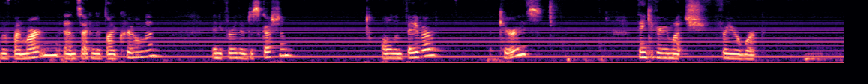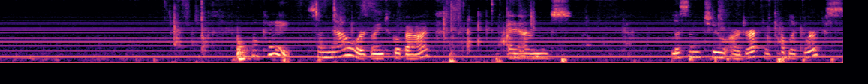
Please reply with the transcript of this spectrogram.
Moved by Martin and seconded by Creelman. Any further discussion? All in favor? Carries. Thank you very much for your work. Okay, so now we're going to go back and listen to our Director of Public Works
